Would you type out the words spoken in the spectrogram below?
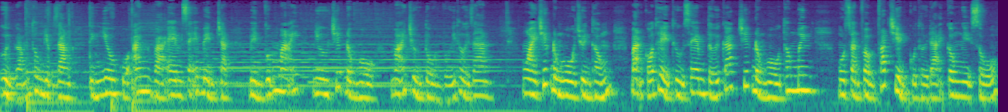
gửi gắm thông điệp rằng tình yêu của anh và em sẽ bền chặt, bền vững mãi như chiếc đồng hồ mãi trường tồn với thời gian. Ngoài chiếc đồng hồ truyền thống, bạn có thể thử xem tới các chiếc đồng hồ thông minh, một sản phẩm phát triển của thời đại công nghệ số.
